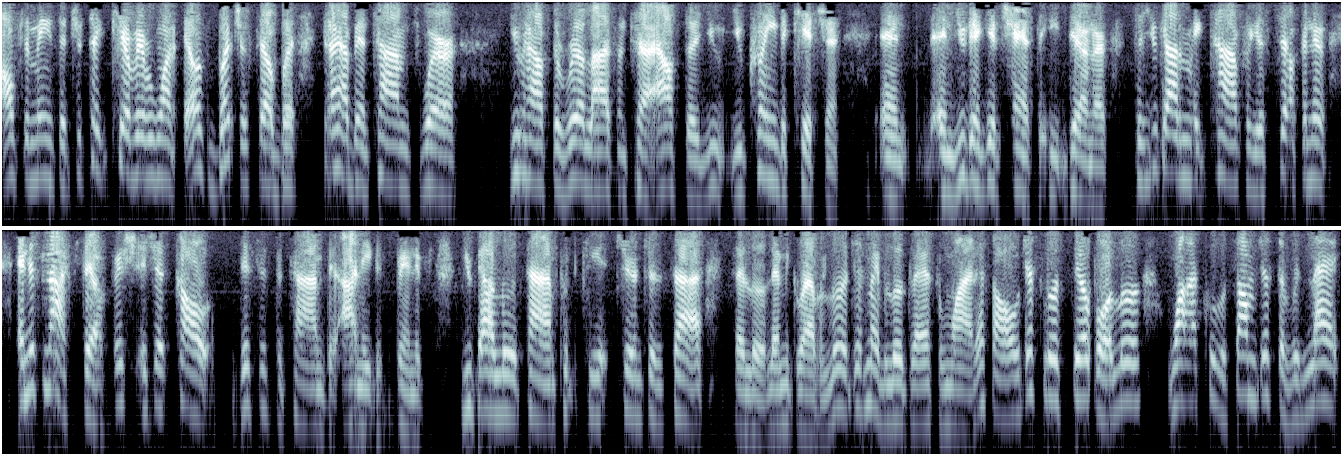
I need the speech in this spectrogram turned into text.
often means that you take care of everyone else but yourself. But there have been times where you have to realize until after you you clean the kitchen and and you didn't get a chance to eat dinner. So you got to make time for yourself, and it, and it's not selfish. It's just called this is the time that I need to spend. If you got a little time, put the kid children to the side. Say, look, let me grab a little, just maybe a little glass of wine. That's all. Just a little sip or a little wine cooler, something just to relax.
